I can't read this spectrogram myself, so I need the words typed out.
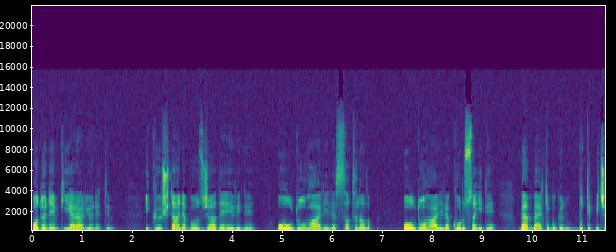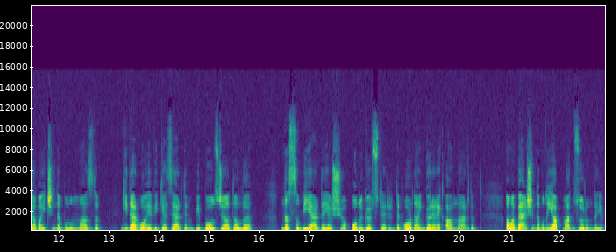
o dönemki yerel yönetim 2-3 tane Bozcaada evini olduğu haliyle satın alıp olduğu haliyle korusa idi ben belki bugün bu tip bir çaba içinde bulunmazdım. Gider o evi gezerdim bir Bozcaadalı nasıl bir yerde yaşıyor onu gösterirdim. Oradan görerek anlardım. Ama ben şimdi bunu yapmak zorundayım.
